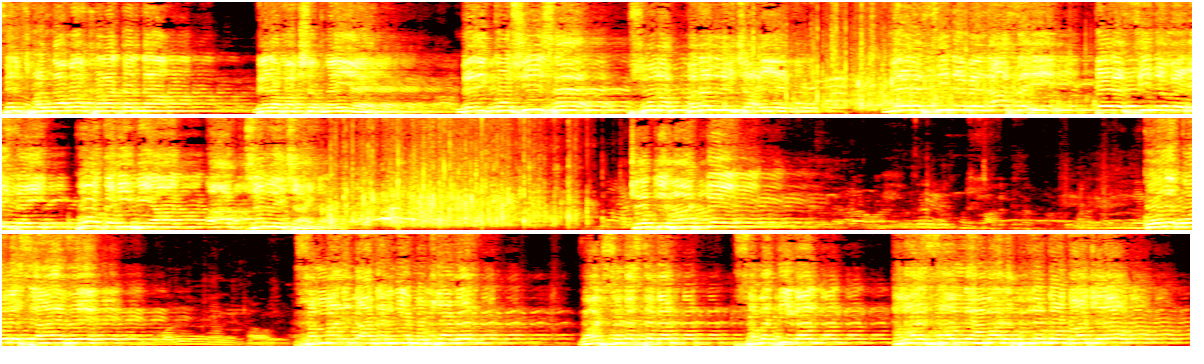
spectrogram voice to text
صرف ہنگامہ کھڑا کرنا میرا مقصد نہیں ہے۔ میری کوشش ہے صورت بدلنی چاہیے۔ میرے سینے میں نہ صحیح، تیرے سینے میں ہی صحیح ہو کہیں بھی آگ آگ جلنی چاہیے۔ چوکی ہاٹ کے کونے کونے سے آئے ہوئے سمانت آدرنی مکھیا گن وارڈ سدسیہ گن سمتی گن ہمارے سامنے ہمارے بزرگوں، گارجنوں،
